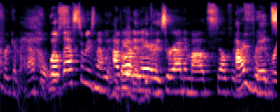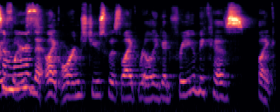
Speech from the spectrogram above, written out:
freaking apples. Well, that's the reason I went and I'll be bought over it there because drowning myself in I read somewhere that like orange juice was like really good for you because like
